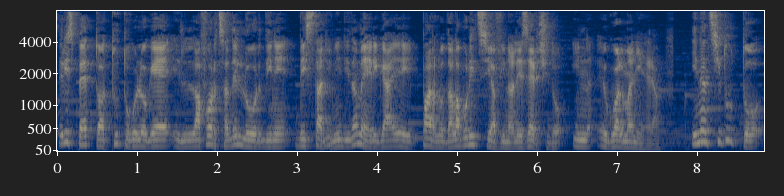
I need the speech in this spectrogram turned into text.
rispetto a tutto quello che è la forza dell'ordine dei Stati Uniti d'America e parlo dalla polizia fino all'esercito in ugual maniera. Innanzitutto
